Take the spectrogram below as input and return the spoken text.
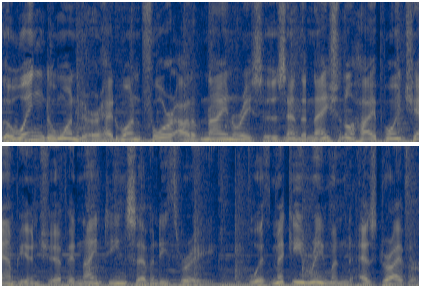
The Winged Wonder had won four out of nine races and the National High Point Championship in 1973, with Mickey Remund as driver.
